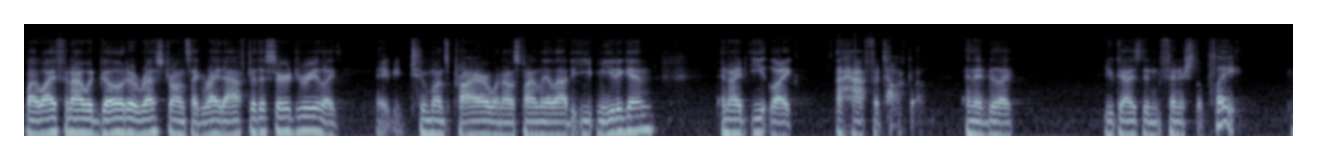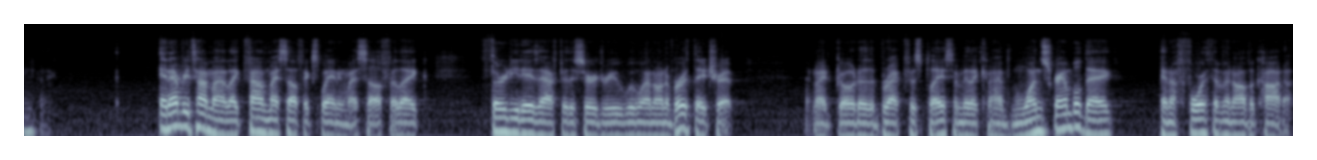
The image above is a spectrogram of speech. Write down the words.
my wife and I would go to restaurants like right after the surgery, like maybe two months prior when I was finally allowed to eat meat again, and I'd eat like a half a taco, and they'd be like, "You guys didn't finish the plate." And every time I like found myself explaining myself for like 30 days after the surgery, we went on a birthday trip, and I'd go to the breakfast place and be like, "Can I have one scrambled egg and a fourth of an avocado?"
